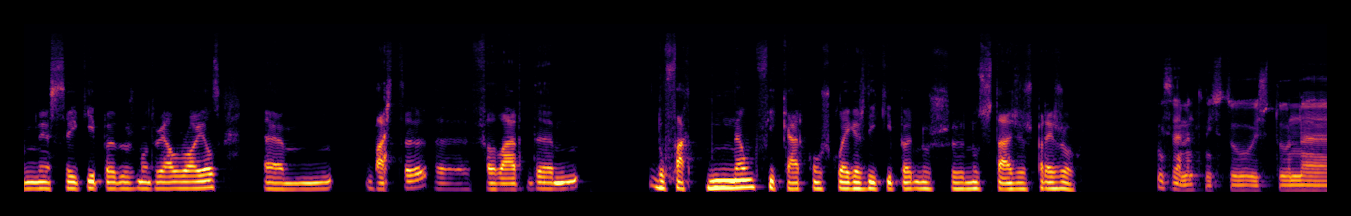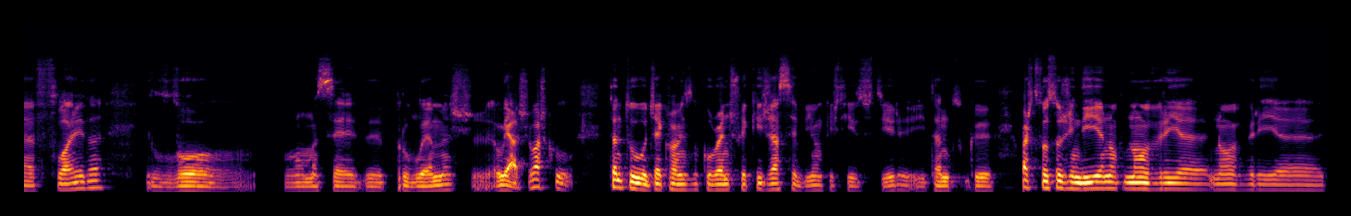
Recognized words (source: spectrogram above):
nessa equipa dos Montreal Royals, um, basta uh, falar de, do facto de não ficar com os colegas de equipa nos, nos estágios pré-jogo. Sinceramente, isto, isto na Flórida levou uma série de problemas. Aliás, eu acho que tanto o Jack Robinson como o Ranch Ricky já sabiam que isto ia existir e tanto que acho que se fosse hoje em dia não, não haveria não haveria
